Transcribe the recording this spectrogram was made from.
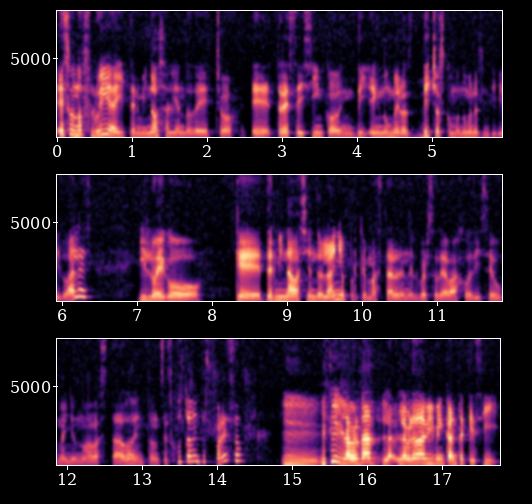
eso no fluía y terminó saliendo de hecho eh, 365 en, en números dichos como números individuales y luego que terminaba siendo el año, porque más tarde en el verso de abajo dice un año no ha bastado, entonces justamente es por eso. Y, y sí, la verdad, la, la, verdad a mí me encanta que sí,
